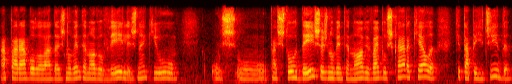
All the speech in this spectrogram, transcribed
a parábola lá das 99 ovelhas, né, que o, o, o pastor deixa as 99 e vai buscar aquela que está perdida,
